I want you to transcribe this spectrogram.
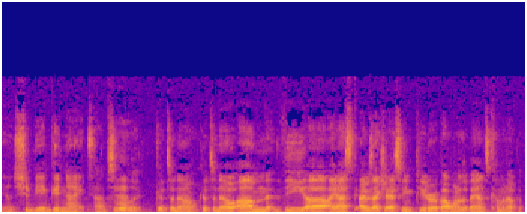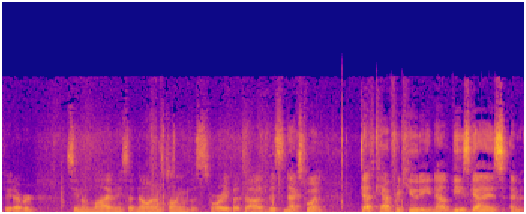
yeah, it should be a good night. Absolutely. Good to know. Good to know. Um, the uh, I asked. I was actually asking Peter about one of the bands coming up if he'd ever seen them live, and he said no. And I was telling him the story. But uh, this next one, Death Cab for Cutie. Now these guys, um,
